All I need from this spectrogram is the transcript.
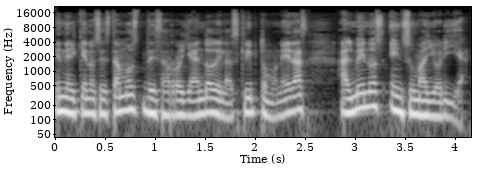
en el que nos estamos desarrollando de las criptomonedas, al menos en su mayoría.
